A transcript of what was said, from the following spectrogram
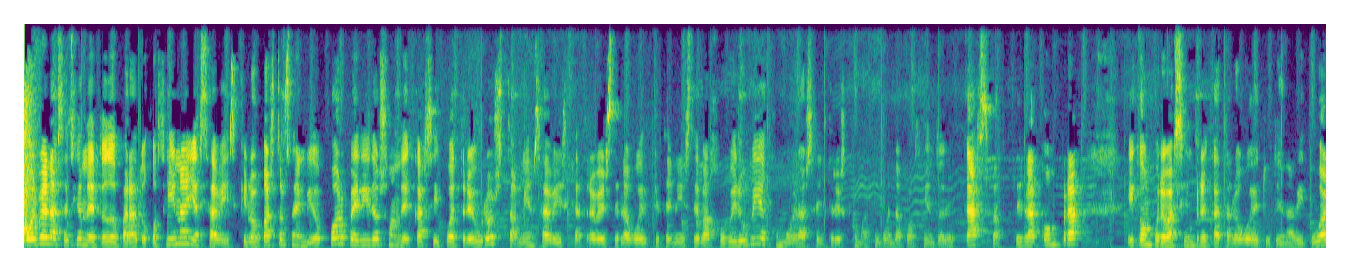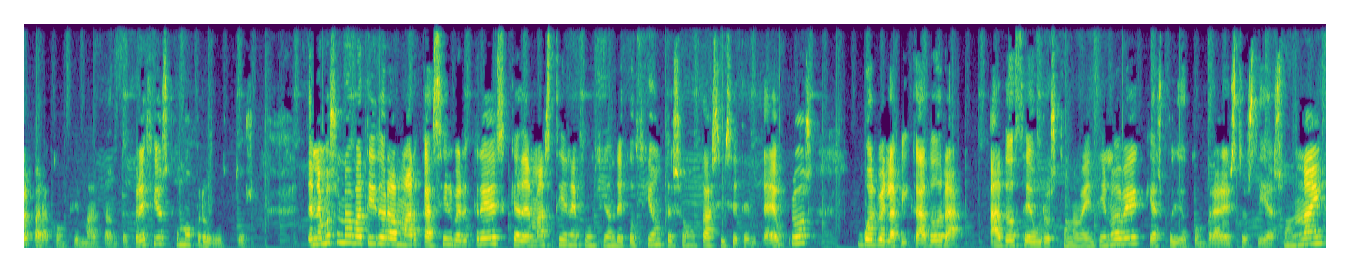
Vuelve la sección de todo para tu cocina. Ya sabéis que los gastos de envío por pedido son de casi 4 euros. También sabéis que a través de la web que tenéis debajo Berubi acumulas el 3,50% de cashback de la compra y comprueba siempre el catálogo de tu tienda habitual para confirmar tanto precios como productos. Tenemos una batidora marca Silvercrest que además tiene función de cocción que son casi 70 euros. Vuelve la picadora a 12,99 euros que has podido comprar estos días online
